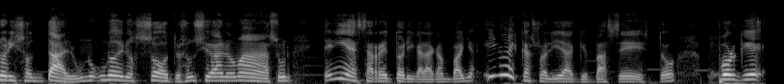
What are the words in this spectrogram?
horizontal, un- uno de nosotros, un ciudadano más, un, tenía esa retórica la campaña y no es casualidad que pase esto, porque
